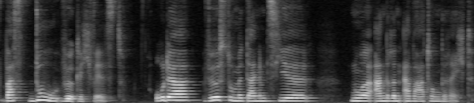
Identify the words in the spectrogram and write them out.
Was du wirklich willst. Oder wirst du mit deinem Ziel nur anderen Erwartungen gerecht?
